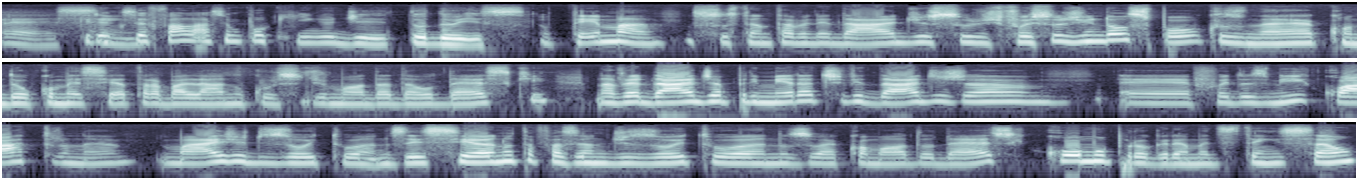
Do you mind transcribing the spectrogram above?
É, Queria que você falasse um pouquinho de tudo isso. O tema sustentabilidade surge, foi surgindo aos poucos, né, quando eu comecei a trabalhar no curso de moda da UDESC. Na verdade, a primeira atividade já é, foi 2004, né, mais de 18 anos. Esse ano está fazendo 18 anos o Ecomoda UDESC como programa de extensão,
